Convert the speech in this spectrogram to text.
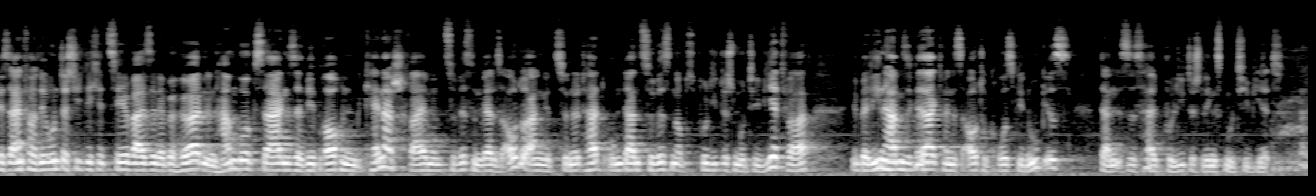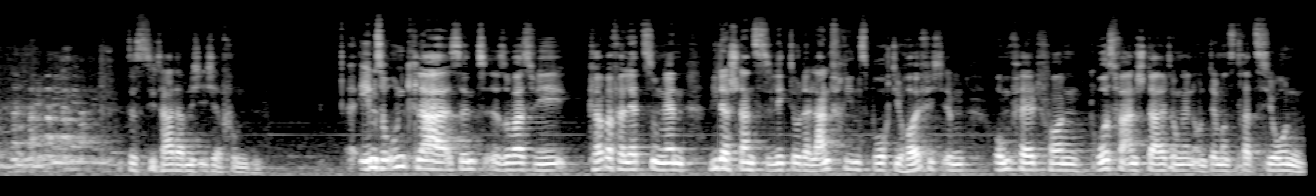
ist einfach eine unterschiedliche Zählweise der Behörden. In Hamburg sagen sie, wir brauchen ein Bekennerschreiben, um zu wissen, wer das Auto angezündet hat, um dann zu wissen, ob es politisch motiviert war. In Berlin haben sie gesagt, wenn das Auto groß genug ist, dann ist es halt politisch links motiviert. Das Zitat habe nicht ich erfunden. Ebenso unklar sind äh, sowas wie Körperverletzungen, Widerstandsdelikte oder Landfriedensbruch, die häufig im Umfeld von Großveranstaltungen und Demonstrationen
